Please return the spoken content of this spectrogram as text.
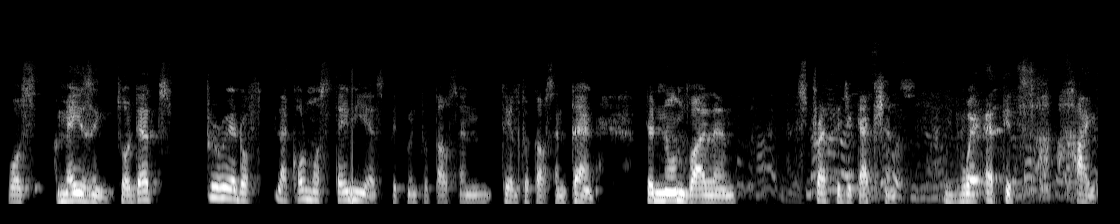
was amazing. So that's period of like almost 10 years between 2000 till 2010 the non-violent strategic actions were at its height.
